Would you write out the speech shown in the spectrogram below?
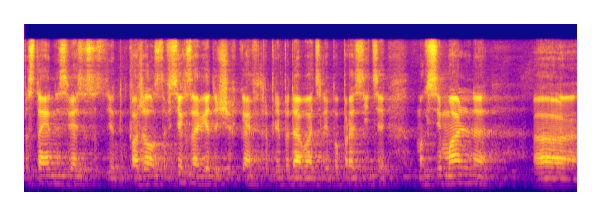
постоянной связи со студентом. Пожалуйста, всех заведующих кафедр, преподавателей попросите максимально э,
